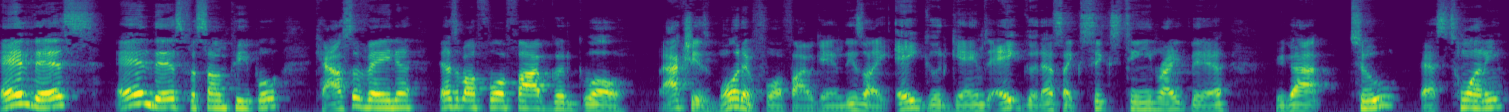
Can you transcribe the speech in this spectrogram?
And this, and this for some people, Castlevania, that's about four or five good well, actually it's more than four or five games. These are like eight good games. Eight good, that's like 16 right there. You got two, that's 20.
